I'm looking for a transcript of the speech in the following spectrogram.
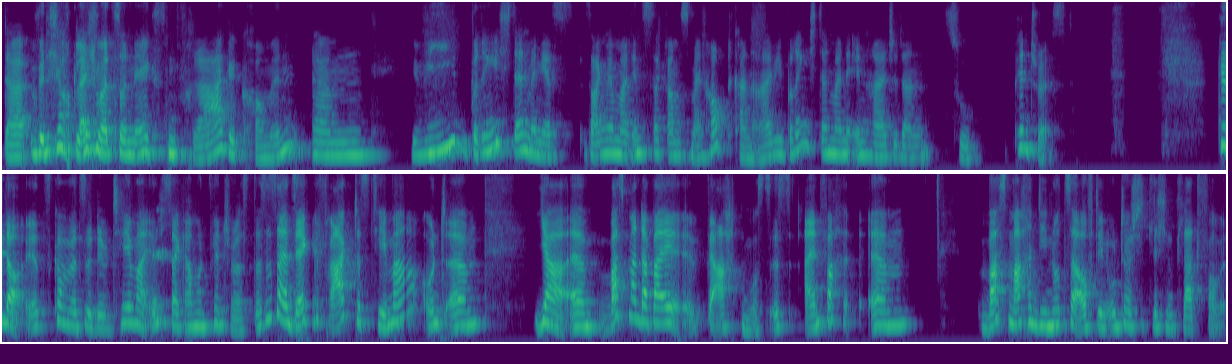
Da würde ich auch gleich mal zur nächsten Frage kommen. Ähm, wie bringe ich denn, wenn jetzt, sagen wir mal, Instagram ist mein Hauptkanal, wie bringe ich denn meine Inhalte dann zu Pinterest? Genau, jetzt kommen wir zu dem Thema Instagram und Pinterest. Das ist ein sehr gefragtes Thema und ähm, ja, ähm, was man dabei beachten muss, ist einfach, ähm, was machen die Nutzer auf den unterschiedlichen Plattformen?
